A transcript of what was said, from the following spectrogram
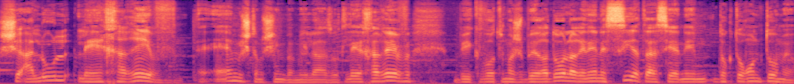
שעלול להיחרב. הם משתמשים במילה הזאת, להיחרב בעקבות משבר הדולר. הנה נשיא התעשיינים, דוקטור רון תומר.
